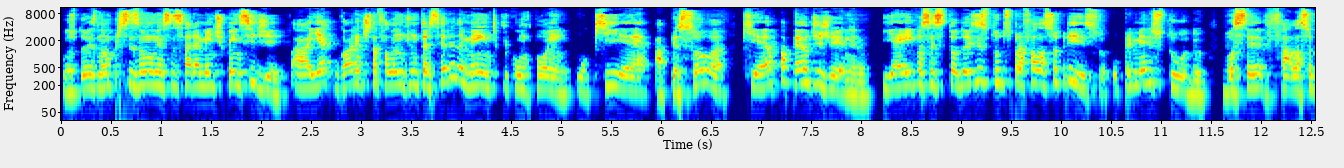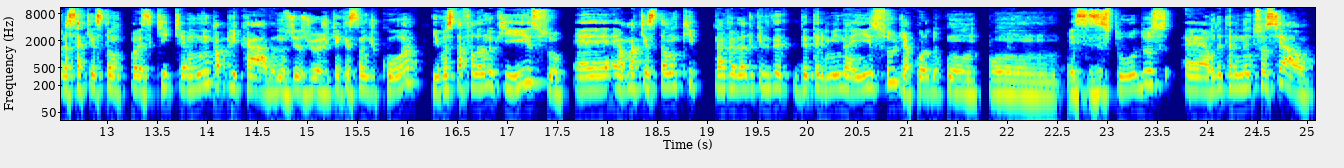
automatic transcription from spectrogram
Os dois não precisam necessariamente coincidir. Aí agora a gente está falando de um terceiro elemento que compõe o que é a pessoa, que é o papel de gênero. E aí você citou dois estudos para falar sobre isso. O primeiro estudo, você fala sobre essa questão que, é muito aplicada nos dias de hoje, que é a questão de cor, e você está falando que isso é, é uma questão que, na verdade, o que de, determina isso, de acordo com, com esses estudos, é um determinante social.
